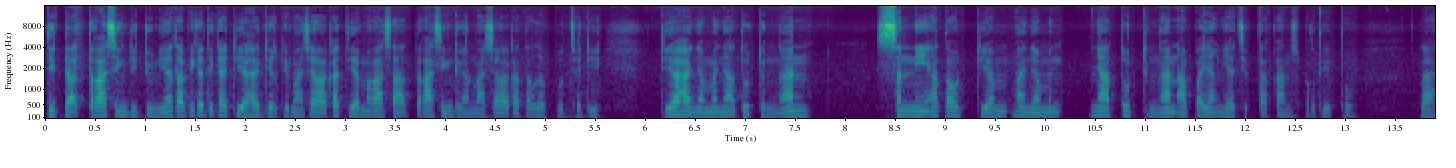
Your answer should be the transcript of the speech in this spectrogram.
tidak terasing di dunia tapi ketika dia hadir di masyarakat dia merasa terasing dengan masyarakat tersebut jadi dia hanya menyatu dengan seni atau dia hanya menyatu dengan apa yang ia ciptakan seperti itu lah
